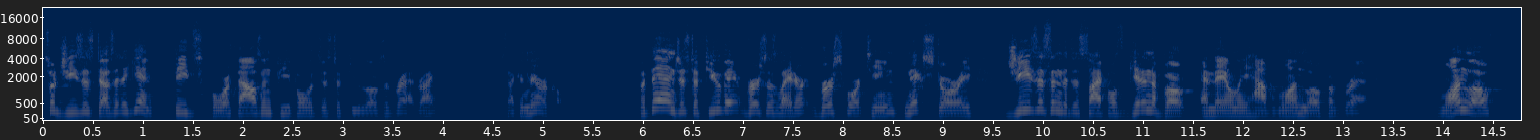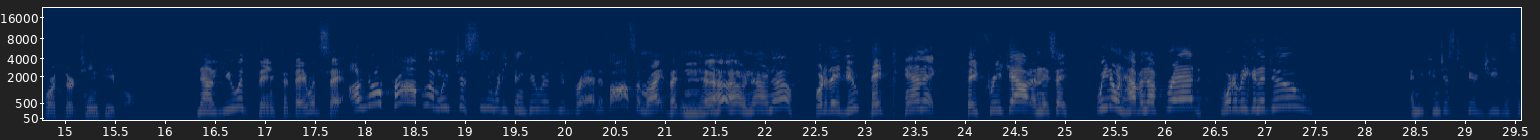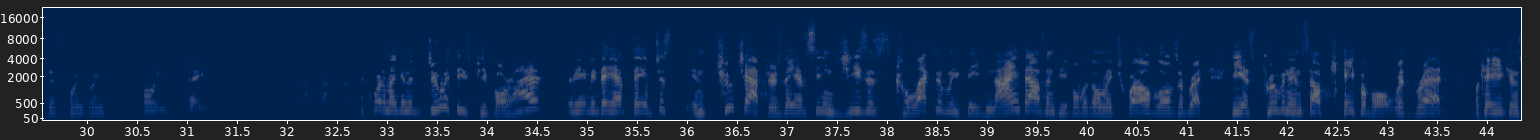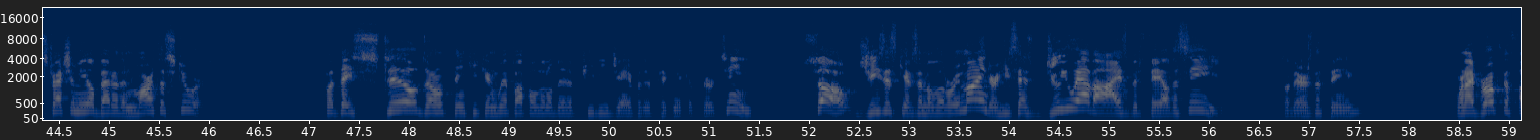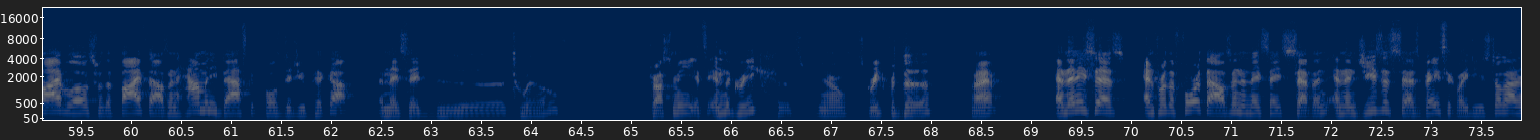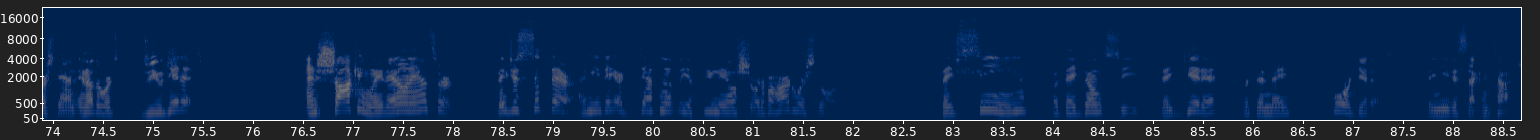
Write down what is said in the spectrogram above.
So Jesus does it again. Feeds 4,000 people with just a few loaves of bread, right? Second miracle. But then, just a few verses later, verse 14, next story, Jesus and the disciples get in a boat and they only have one loaf of bread. One loaf for 13 people. Now, you would think that they would say, Oh, no problem. We've just seen what he can do with your bread. It's awesome, right? But no, no, no. What do they do? They panic. They freak out and they say, We don't have enough bread. What are we going to do? And you can just hear Jesus at this point going, Oh, they, like, what am I going to do with these people, right? I mean, they have, they have just, in two chapters, they have seen Jesus collectively feed 9,000 people with only 12 loaves of bread. He has proven himself capable with bread. Okay, he can stretch a meal better than Martha Stewart. But they still don't think he can whip up a little bit of PBJ for their picnic of 13. So, Jesus gives them a little reminder. He says, Do you have eyes but fail to see? So there's the theme. When I broke the five loaves for the 5,000, how many basketfuls did you pick up? And they say, 12. Trust me, it's in the Greek. It's, you know, it's Greek for duh, right? And then he says, and for the 4,000, and they say seven. And then Jesus says, basically, do you still not understand? In other words, do you get it? And shockingly, they don't answer. They just sit there. I mean, they are definitely a few nails short of a hardware store. They've seen, but they don't see. They get it, but then they forget it. They need a second touch.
